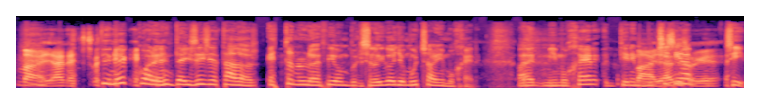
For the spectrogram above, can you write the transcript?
Magallanes. Tienes 46 estados. Esto no lo decía, se lo digo yo mucho a mi mujer. A ver, mi mujer tiene ¿Magallanes muchísimas, sí,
